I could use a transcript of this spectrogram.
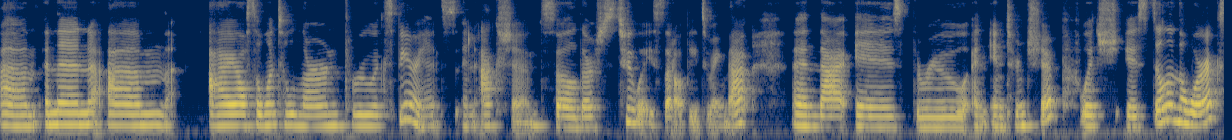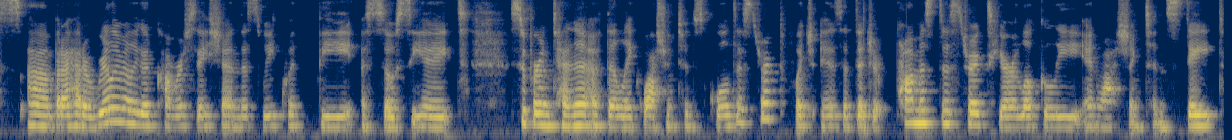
um, and then um, I also want to learn through experience and action. So there's two ways that I'll be doing that. And that is through an internship, which is still in the works. Um, but I had a really, really good conversation this week with the associate superintendent of the Lake Washington School District, which is a Digital Promise district here locally in Washington State.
